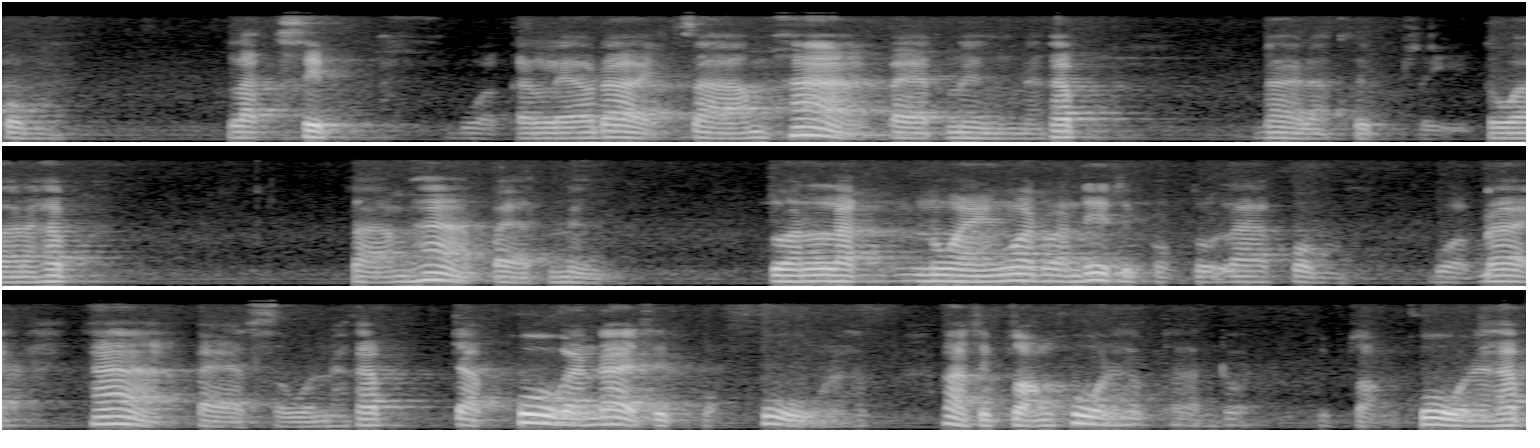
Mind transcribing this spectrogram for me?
คม หลัก10บบวกกันแล้วได้3 5 8 1นะครับ ได้หลัก14ตัวนะครับ3 5 8 1ส่วนหลักหน่วยงวดวันที่16ตุลาคมบวกได้ 5 8 0นะครับ จับคู่กันได้ 16 คู่นะครับอ่า12 คู่นะครับท่านโทษ12 คู่นะครับ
